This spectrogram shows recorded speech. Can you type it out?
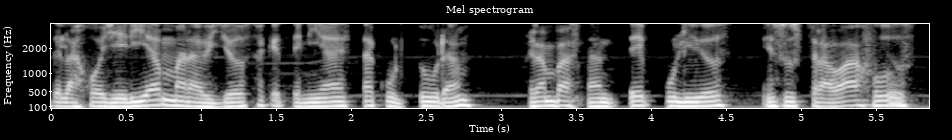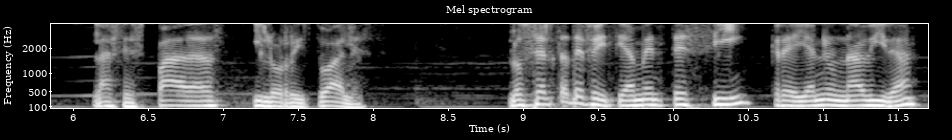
de la joyería maravillosa que tenía esta cultura. Eran bastante pulidos en sus trabajos, las espadas y los rituales. Los celtas definitivamente sí creían en una vida,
